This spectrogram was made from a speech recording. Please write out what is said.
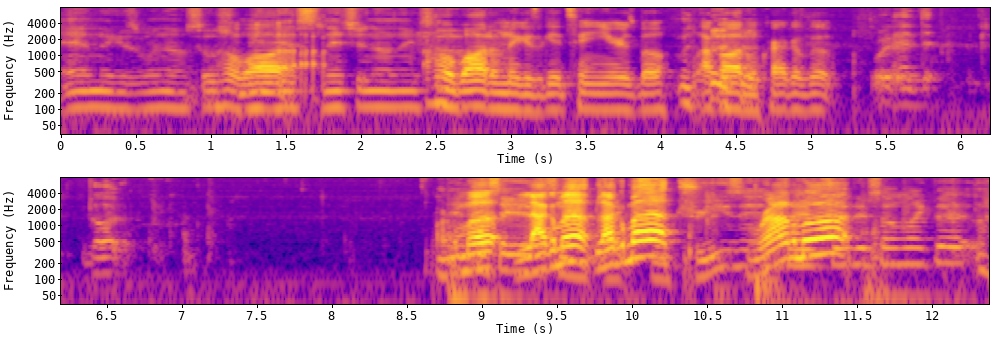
And niggas went on social wow. media snitching on niggas. I hope all them niggas get ten years, bro. Lock all them crackers up. And th- go ahead. Lock Didn't 'em they up, Lock them up, lock 'em them up. treason Round 'em type up. Or something like that.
